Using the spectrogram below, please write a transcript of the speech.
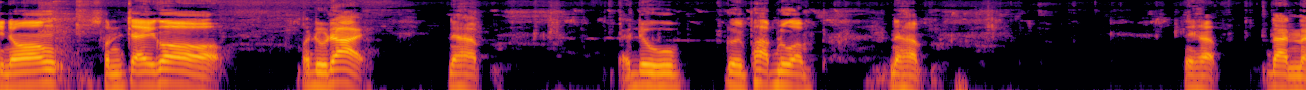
พี่น้องสนใจก็มาดูได้นะครับดูโดยภาพรวมนะครับนี่ครับ ด้านใน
